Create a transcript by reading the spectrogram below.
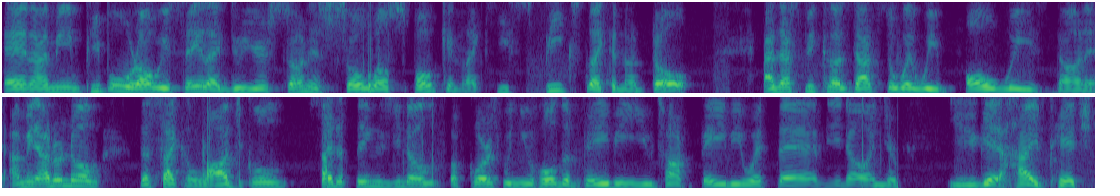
and I mean people would always say like, dude, your son is so well spoken, like he speaks like an adult. And that's because that's the way we've always done it. I mean, I don't know the psychological side of things, you know, of course when you hold a baby, you talk baby with them, you know, and you're you get high pitched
